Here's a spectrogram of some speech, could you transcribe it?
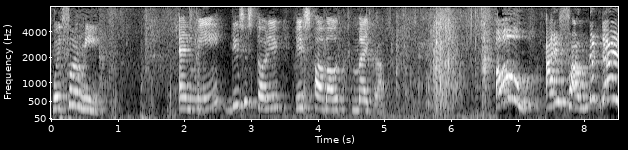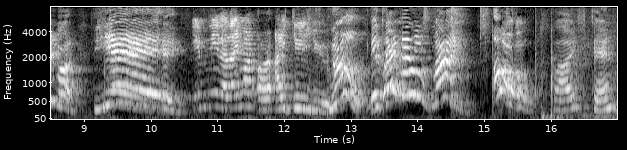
Wait for me. And me, this story is about Minecraft. Oh, I found a diamond! Yay! Give me the diamond or I kill you. No, the diamond is mine! Oh! Five, ten.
